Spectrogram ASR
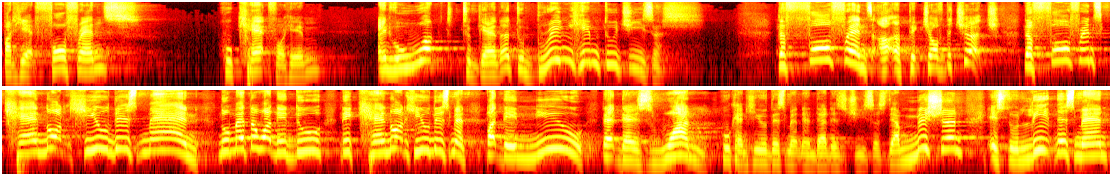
but he had four friends who cared for him and who worked together to bring him to Jesus. The four friends are a picture of the church. The four friends cannot heal this man. No matter what they do, they cannot heal this man. But they knew that there's one who can heal this man, and that is Jesus. Their mission is to lead this man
